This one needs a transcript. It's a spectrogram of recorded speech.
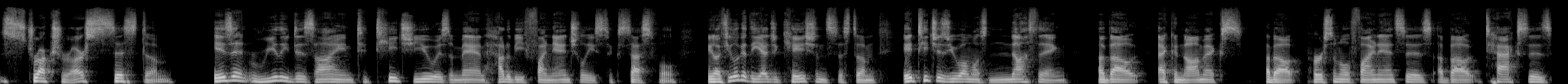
structure, our system, isn't really designed to teach you as a man how to be financially successful. You know, if you look at the education system, it teaches you almost nothing about economics, about personal finances, about taxes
